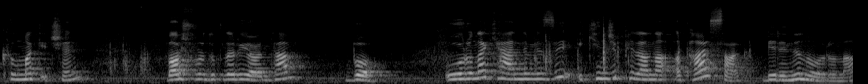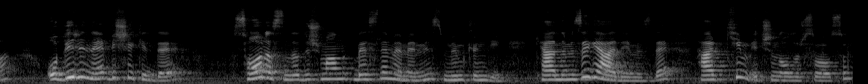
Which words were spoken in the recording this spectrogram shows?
kılmak için başvurdukları yöntem bu. Uğruna kendimizi ikinci plana atarsak birinin uğruna, o birine bir şekilde sonrasında düşmanlık beslemememiz mümkün değil. Kendimize geldiğimizde her kim için olursa olsun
